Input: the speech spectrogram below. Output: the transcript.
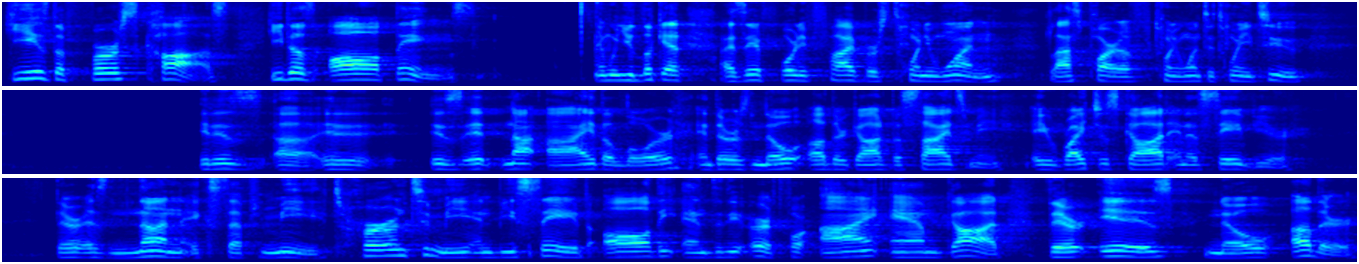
He is the first cause, He does all things. And when you look at Isaiah 45, verse 21, last part of 21 to 22, it is, uh, it, is it not I, the Lord, and there is no other God besides me, a righteous God and a Savior? There is none except me. Turn to me and be saved, all the ends of the earth, for I am God. There is no other.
